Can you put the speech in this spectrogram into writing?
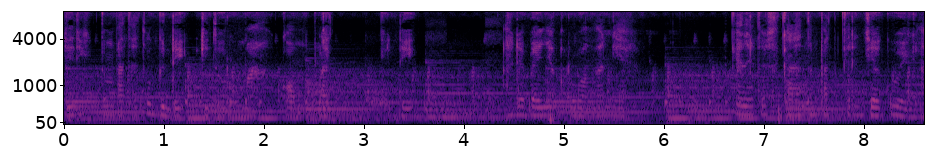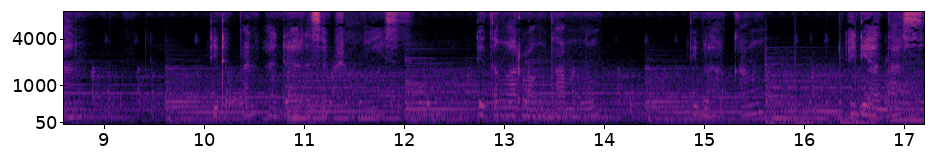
Jadi tempatnya tuh gede gitu rumah komplek gede. Ada banyak ruangannya kan itu sekalian tempat kerja gue kan. Di depan ada resepsionis di tengah ruang tamu di belakang eh di atas.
